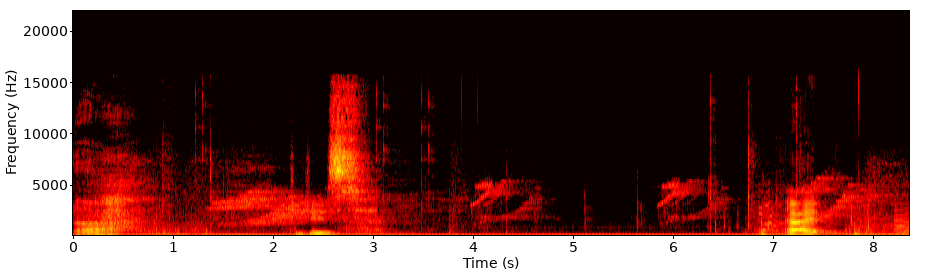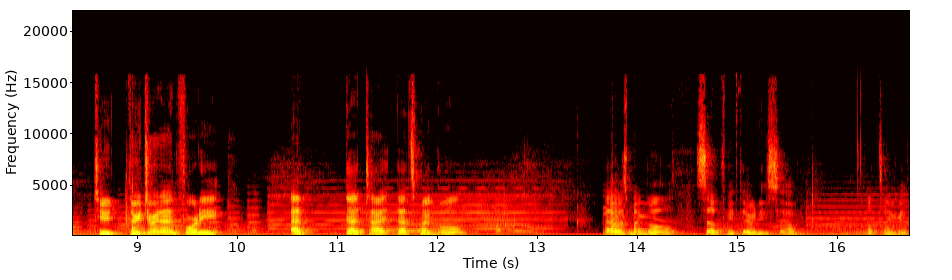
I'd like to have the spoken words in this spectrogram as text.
Ugh. GG's. Alright. Two, three twenty-nine forty. At that time, that's my goal. That was my goal, sub 330, so I'll take it.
